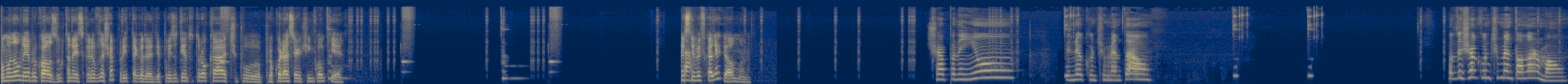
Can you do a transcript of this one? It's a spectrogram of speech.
Como eu não lembro qual azul que tá na Scanner, eu vou deixar preto, tá, galera? Depois eu tento trocar, tipo, procurar certinho qual que é. Tá. Assim vai ficar legal, mano. Chapa nenhum. Pneu continental. Vou deixar continental normal.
